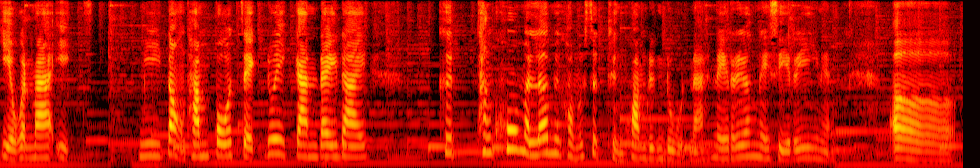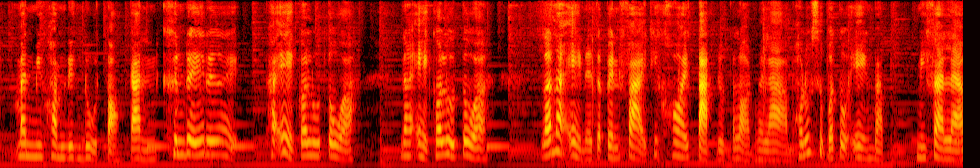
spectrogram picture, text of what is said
เกี่ยวกันมาอีก มีต้องทำโปรเจกต์ด้วยกันใด ๆ คือทั้งคู่มันเริ่มมีความรู้สึกถึงความดึงดูดนะในเรื่องในซีรีส์เนี่ยเออมันมีความดึงดูดต่อกันขึ้นเรื่อยๆ พระเอกก็รู้ตัวนางเอกก็รู้ตัว แล้วนางเอกเนี่ยจะเป็นฝ่ายที่คอยตัดอยู่ตลอดเวลา เพราะรู้สึกว่าตัวเองแบบ มีแฟนแล้ว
